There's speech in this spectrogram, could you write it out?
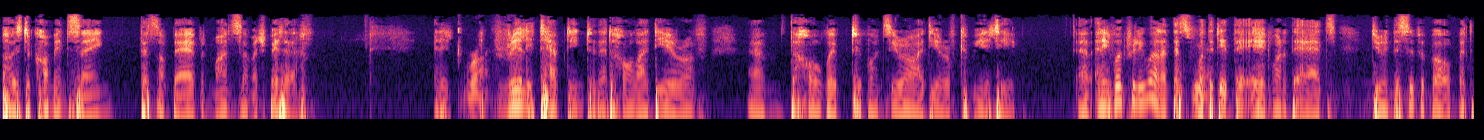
post a comment saying, "That's not bad, but mine's so much better." And it, Right. it really tapped into that whole idea of um, the whole Web 2.0 idea of community. Uh, and it worked really well, and that's what they did. They aired one of the ads during the Super Bowl. But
